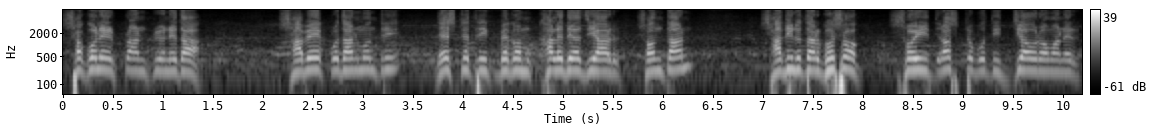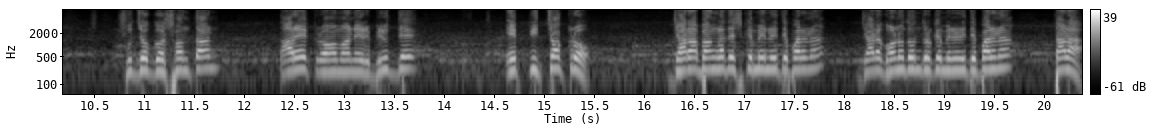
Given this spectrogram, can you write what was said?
সকলের প্রাণপ্রিয় নেতা, সাবেক প্রধানমন্ত্রী, দেশনেত্রী বেগম খালেদা জিয়ার সন্তান, স্বাধীনতার ঘোষক শহীদ রাষ্ট্রপতি জিয়াউর রহমানের সুযোগ্য সন্তান, তারেক রহমানের বিরুদ্ধে একটি চক্র। যারা বাংলাদেশকে মেনে নিতে পারে না, যারা গণতন্ত্রকে মেনে নিতে পারে না, তারা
